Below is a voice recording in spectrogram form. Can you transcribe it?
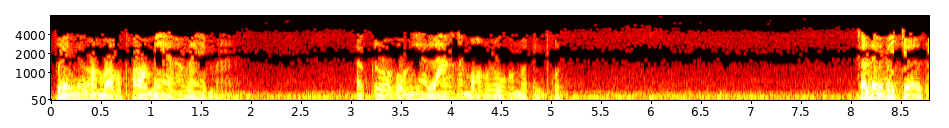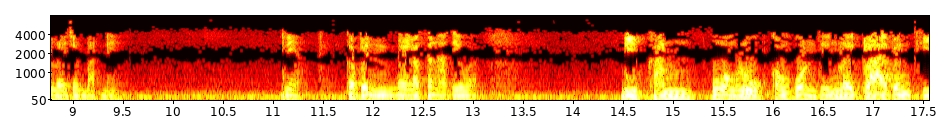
เพื่อนก็มาบอกพ่อแม่ก็ไม่มาแล้วกลัวผมจะล้างสมองลูกเข้ามาเป็นพุทธก็เลยไม่เจอกันเลยจนบัดนี้ เนี่ย ก็เป็นในลักษณะที่ว่าบีบคั้นห่วงลูกกังวลถึงเลยกลายเป็นผี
